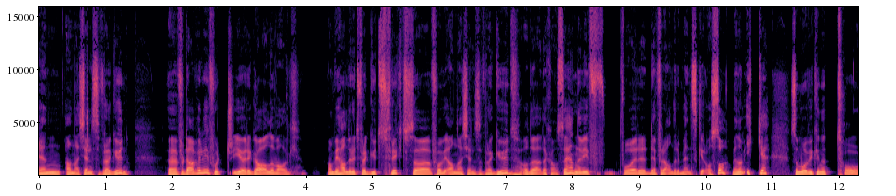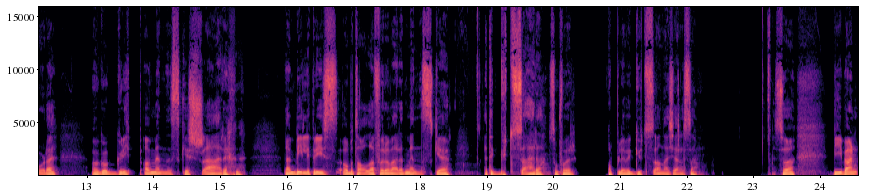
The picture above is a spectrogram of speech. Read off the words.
enn anerkjennelse fra Gud. Eh, for da vil vi fort gjøre gale valg. Om vi handler ut fra gudsfrykt, så får vi anerkjennelse fra Gud, og det, det, kan også hende vi får det fra andre mennesker også, men om ikke, så må vi kunne tåle å gå glipp av menneskers ære. Det er en billig pris å betale for å være et menneske etter Guds ære, som får oppleve Guds anerkjennelse. Så Bibelen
